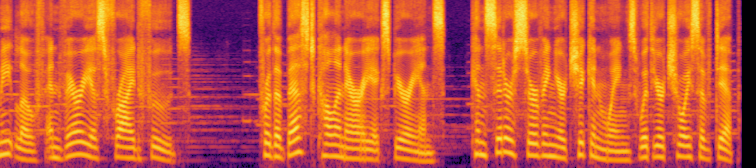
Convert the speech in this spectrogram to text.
meatloaf and various fried foods. For the best culinary experience, consider serving your chicken wings with your choice of dip.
